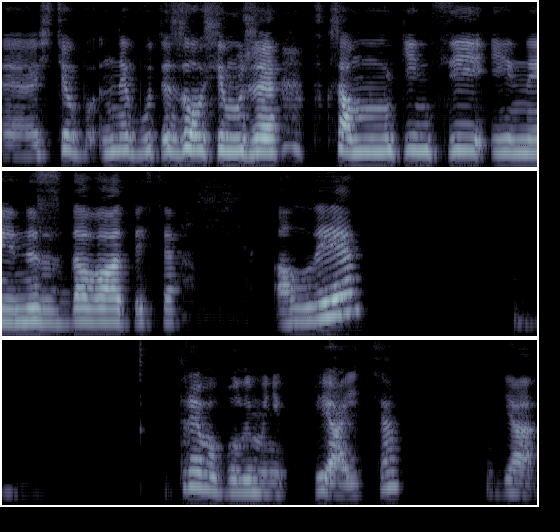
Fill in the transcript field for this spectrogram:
е, щоб не бути зовсім уже в самому кінці і не, не здаватися. Але треба були мені п'яльця. Я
